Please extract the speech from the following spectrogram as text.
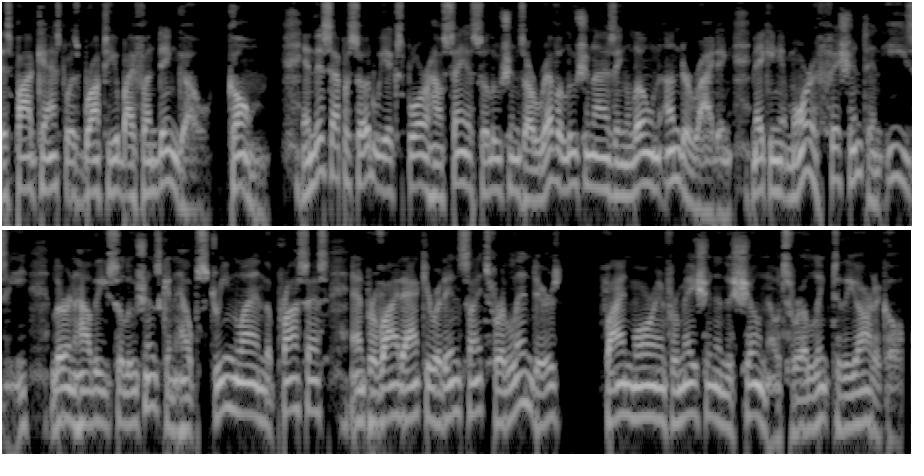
This podcast was brought to you by Fundingo. Com. In this episode, we explore how SaaS solutions are revolutionizing loan underwriting, making it more efficient and easy. Learn how these solutions can help streamline the process and provide accurate insights for lenders. Find more information in the show notes for a link to the article.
